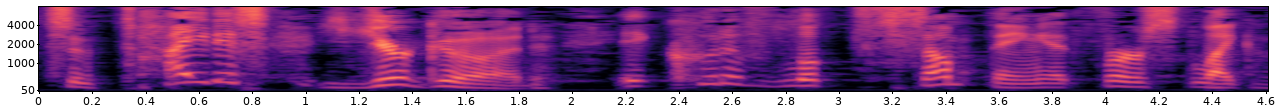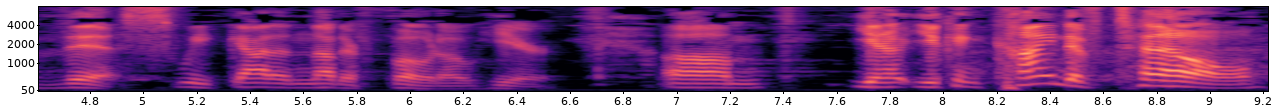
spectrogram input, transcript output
so, Titus, you're good. It could have looked something at first like this. We've got another photo here. Um, you know, you can kind of tell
